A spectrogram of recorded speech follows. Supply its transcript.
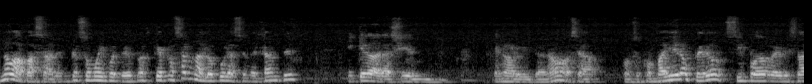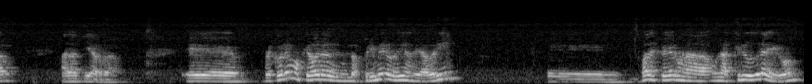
no va a pasar, en caso muy hipotético, que pasara una locura semejante y quedar allí en, en órbita, ¿no? O sea, con sus compañeros, pero sin poder regresar a la Tierra. Eh, recordemos que ahora en los primeros días de abril eh, va a despegar una, una Crew Dragon,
